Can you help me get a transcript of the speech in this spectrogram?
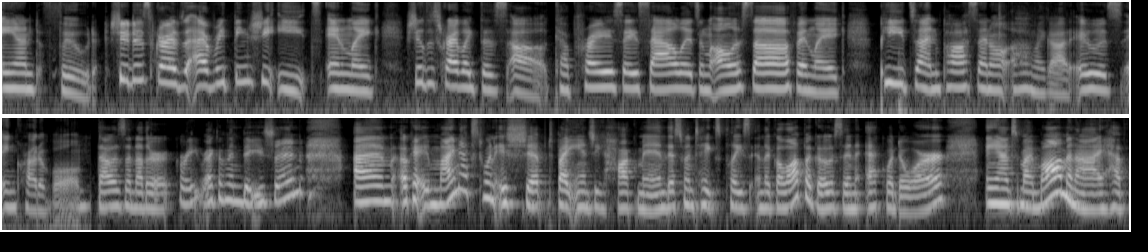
and food. She describes everything she eats and like she'll describe like this uh caprese salads and all this stuff and like pizza and pasta and all oh my god, it was incredible. That was another great recommendation. Um okay, my next one is Shipped by Angie Hockman. This one takes place in the Galapagos in Ecuador and my mom and I have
